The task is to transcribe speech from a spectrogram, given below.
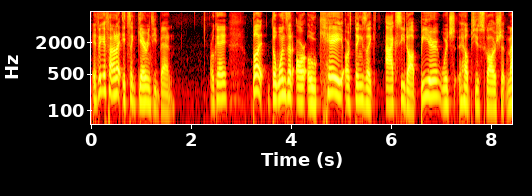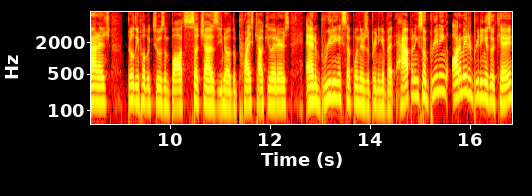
If they get found out, it's a guaranteed ban. Okay? But the ones that are okay are things like Axie.beer, which helps you scholarship manage, building public tools and bots such as you know the price calculators and breeding except when there's a breeding event happening. So breeding automated breeding is okay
